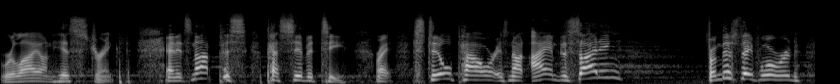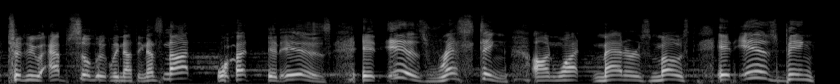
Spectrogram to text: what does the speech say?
Rely on His strength. And it's not pas- passivity, right? Still power is not, I am deciding from this day forward to do absolutely nothing. That's not what it is. It is resting on what matters most. It is being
